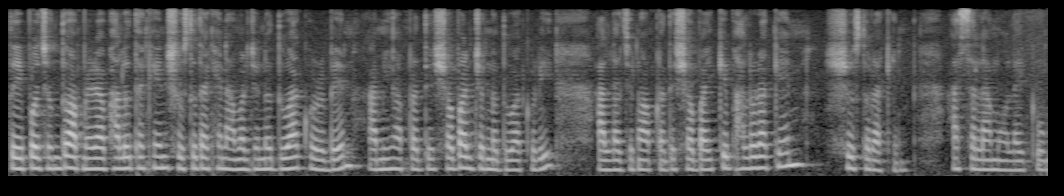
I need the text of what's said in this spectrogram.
তো এই পর্যন্ত আপনারা ভালো থাকেন, সুস্থ থাকেন, আমার জন্য দোয়া করবেন। আমিও আপনাদের সবার জন্য দোয়া করি। আল্লাহ যেন আপনাদের সবাইকে ভালো রাখেন, সুস্থ রাখেন। আসসালামু আলাইকুম।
